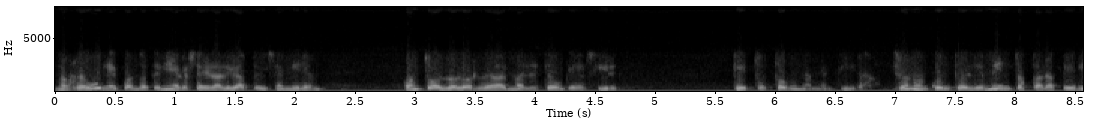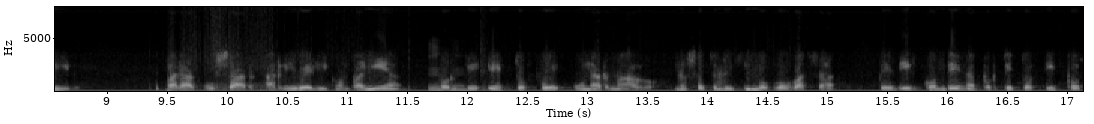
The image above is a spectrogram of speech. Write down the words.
nos reúne cuando tenía que ser el alegato y dicen, miren, con todo el dolor de alma les tengo que decir que esto es toda una mentira. Yo no encuentro elementos para pedir, para acusar a Rivel y compañía, porque esto fue un armado. Nosotros le dijimos, vos vas a pedir condena porque estos tipos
